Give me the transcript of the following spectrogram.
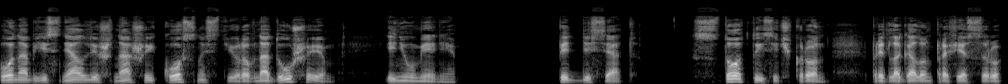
он объяснял лишь нашей косностью, равнодушием и неумением. Пятьдесят, сто тысяч крон предлагал он профессору,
